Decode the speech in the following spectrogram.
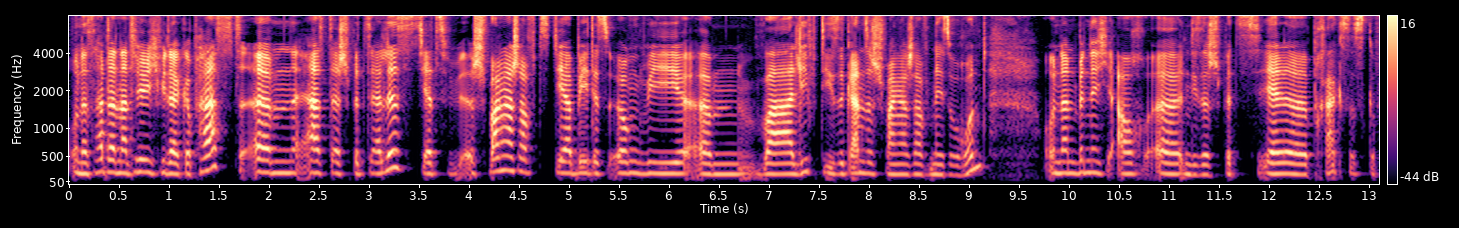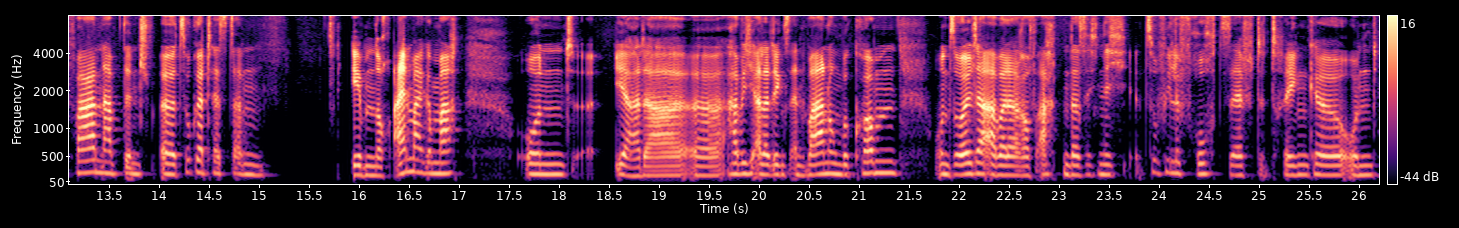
Und das hat dann natürlich wieder gepasst. Ähm, erst der Spezialist, jetzt Schwangerschaftsdiabetes irgendwie ähm, war, lief diese ganze Schwangerschaft nicht so rund. Und dann bin ich auch äh, in diese spezielle Praxis gefahren, habe den äh, Zuckertest dann eben noch einmal gemacht. Und äh, ja, da äh, habe ich allerdings Entwarnung bekommen und sollte aber darauf achten, dass ich nicht zu viele Fruchtsäfte trinke und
